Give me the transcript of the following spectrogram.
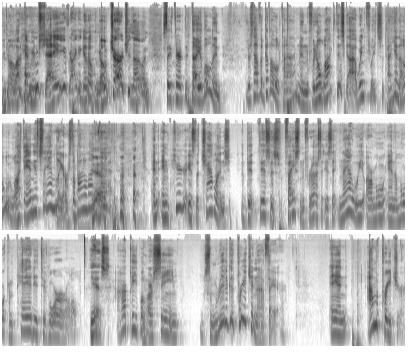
you know I haven't shaved. I can get up and go to church, you know, and sit there at the table and just have a good old time. And if we don't like this guy, we can, fleet- you know, we watch Andy Stanley or somebody like Yeah. that. and and here is the challenge that this is facing for us is that now we are more in a more competitive world. Yes. Our people mm. are seeing some really good preaching out there, and I'm a preacher.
